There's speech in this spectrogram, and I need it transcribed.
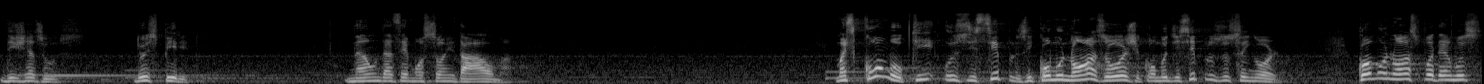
de Jesus, do Espírito, não das emoções da alma. Mas como que os discípulos, e como nós hoje, como discípulos do Senhor, como nós podemos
